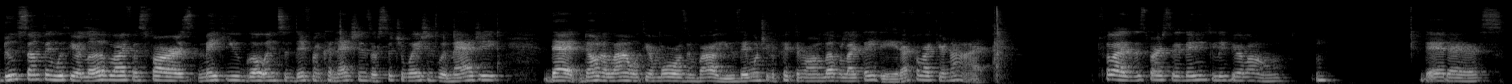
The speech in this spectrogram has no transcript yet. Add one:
do something with your love life as far as make you go into different connections or situations with magic that don't align with your morals and values. They want you to pick the wrong level like they did. I feel like you're not. I feel like this person, they need to leave you alone. Dead ass.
